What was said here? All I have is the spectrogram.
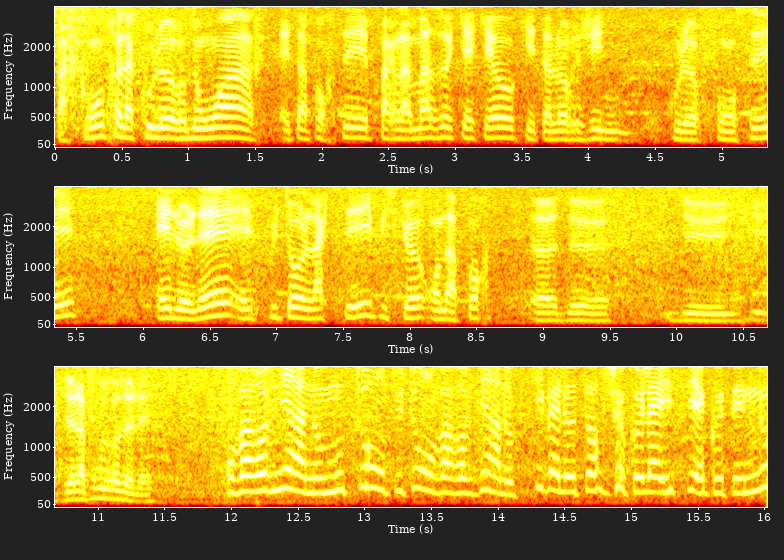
Par contre, la couleur noire est apportée par la masse de cacao qui est à l'origine couleur foncée et le lait est plutôt lacté puisqu'on apporte de, du- du- de la poudre de lait. On va revenir à nos moutons, ou plutôt on va revenir à nos petits ballotins de chocolat ici à côté de nous.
